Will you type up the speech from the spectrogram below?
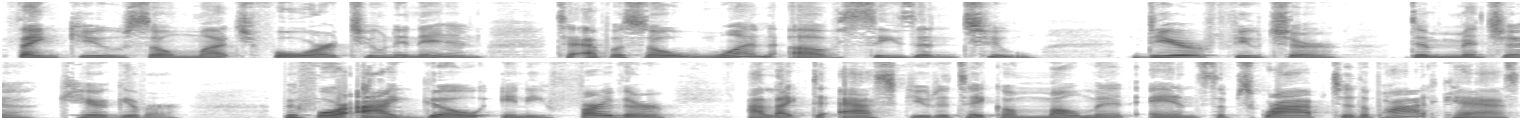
Thank you so much for tuning in to episode one of season two Dear Future Dementia Caregiver. Before I go any further, I'd like to ask you to take a moment and subscribe to the podcast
